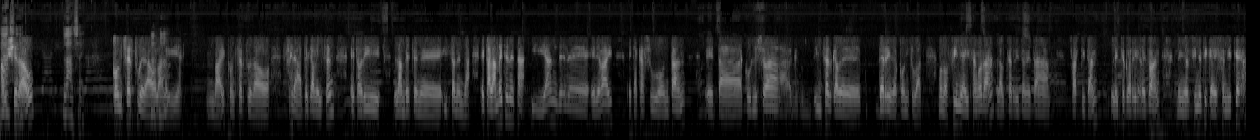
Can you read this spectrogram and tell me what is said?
Hau xe dau, Lasai. kontzertu da hola Aha. legie. Bai, kontzertu da zera atekabeltzen, eta hori lanbeten e, izanen da. Eta lanbeten eta ian den ere bai, eta kasu hontan, eta kuriosoa intzat gabe berri edo kontu bat. Bueno, zinea izango da, lauterditan eta zazpitan, lehitzeko herri garetoan, baina zinetik esan ditea,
